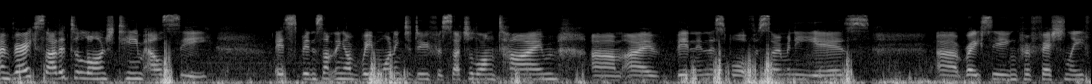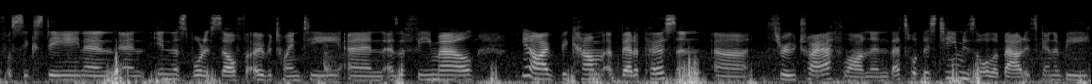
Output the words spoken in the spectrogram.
I'm very excited to launch Team LC. It's been something I've been wanting to do for such a long time. Um, I've been in the sport for so many years, uh, racing professionally for 16 and, and in the sport itself for over 20. And as a female, you know, I've become a better person uh, through triathlon, and that's what this team is all about. It's going to be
